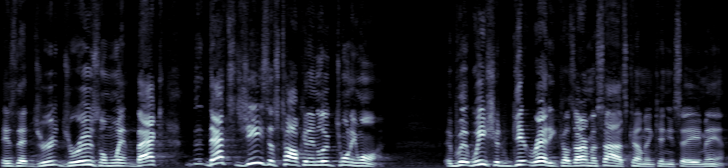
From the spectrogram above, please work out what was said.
is that Jer- Jerusalem went back. That's Jesus talking in Luke 21. But we should get ready because our Messiah is coming. Can you say amen?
